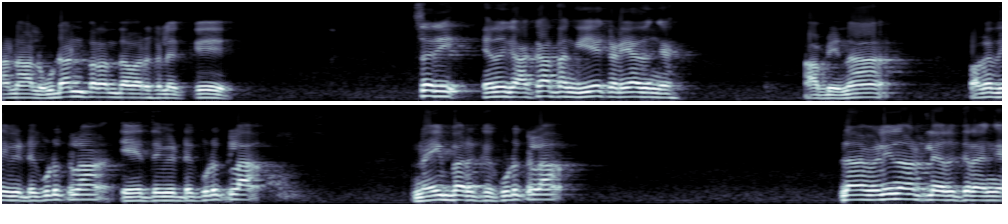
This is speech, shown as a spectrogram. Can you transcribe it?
ஆனால் உடன் பிறந்தவர்களுக்கு சரி எனக்கு அக்கா தங்கையே கிடையாதுங்க. அப்படின்னா பக்கத்து வீட்டுக்கு கொடுக்கலாம் ஏற்று வீட்டுக்கு கொடுக்கலாம் நைபருக்கு கொடுக்கலாம். நான் வெளிநாட்டில் இருக்கிறேங்க.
